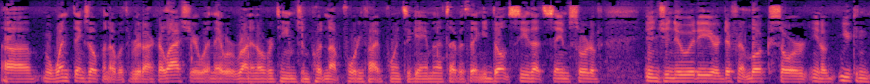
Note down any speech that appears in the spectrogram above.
Uh, when things opened up with Rudock or last year when they were running over teams and putting up 45 points a game and that type of thing, you don't see that same sort of ingenuity or different looks or you know you can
